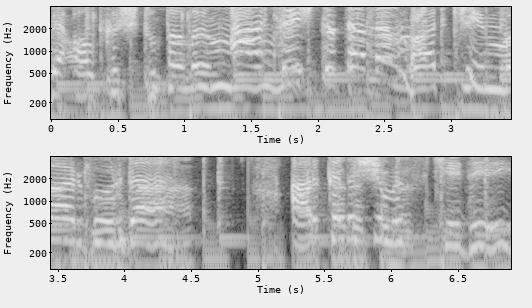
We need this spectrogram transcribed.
Ve alkış tutalım. Alkış tutalım. Bak kim var burada? Arkadaşımız kedi.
